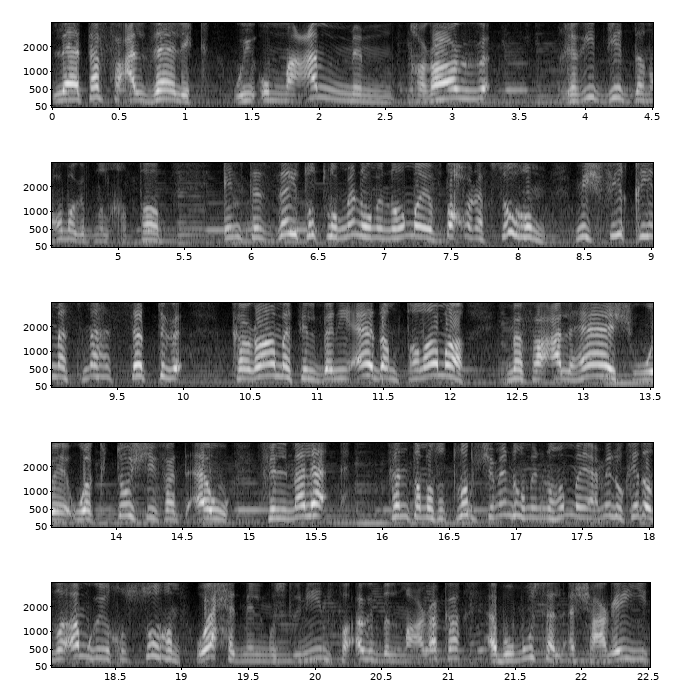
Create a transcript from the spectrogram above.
لا تفعل ذلك. ويقوم معمم قرار غريب جدا عمر بن الخطاب. أنت إزاي تطلب منهم إن هم يفضحوا نفسهم؟ مش في قيمة اسمها الستر؟ كرامة البني آدم طالما ما فعلهاش واكتشفت أو في الملأ فانت ما تطلبش منهم ان هم يعملوا كده ده أمر يخصهم. واحد من المسلمين في أرض المعركة أبو موسى الأشعري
